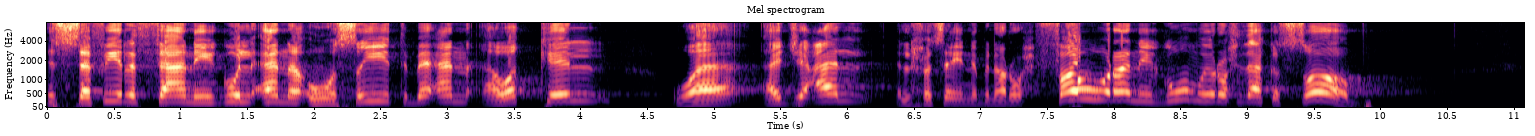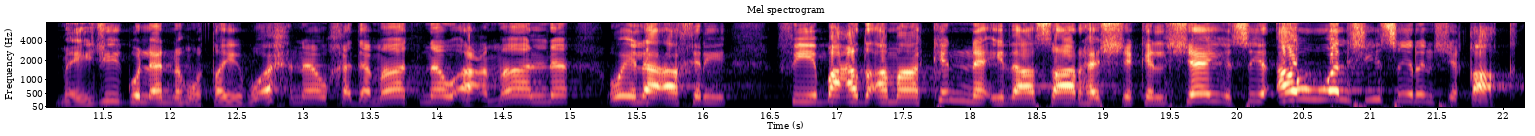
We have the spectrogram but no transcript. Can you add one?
السفير الثاني يقول أنا أوصيت بأن أوكل وأجعل الحسين بن روح فورا يقوم ويروح ذاك الصوب. ما يجي يقول أنه طيب وإحنا وخدماتنا وأعمالنا وإلى آخره. في بعض أماكننا إذا صار هالشكل شيء يصير أول شيء يصير انشقاق.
